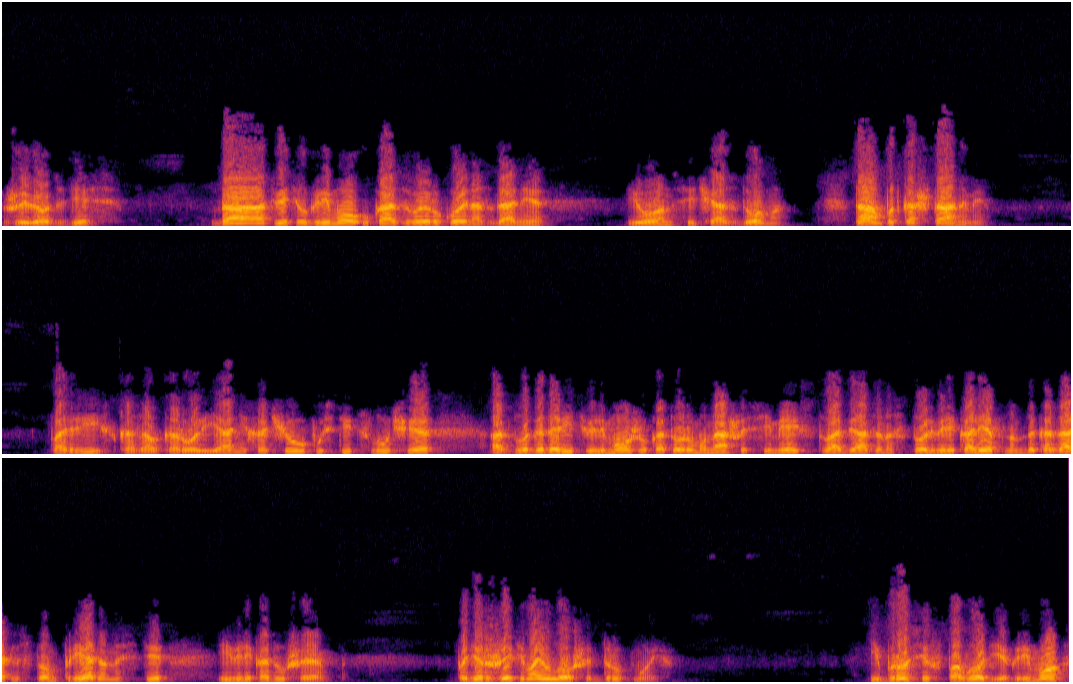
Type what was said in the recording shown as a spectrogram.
живет здесь?» «Да», — ответил Гримо, указывая рукой на здание, — «и он сейчас дома?» «Там, под каштанами». «Пари», — сказал король, — «я не хочу упустить случая отблагодарить вельможу, которому наше семейство обязано столь великолепным доказательством преданности и великодушия. Подержите мою лошадь, друг мой». И, бросив поводья Гримо,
